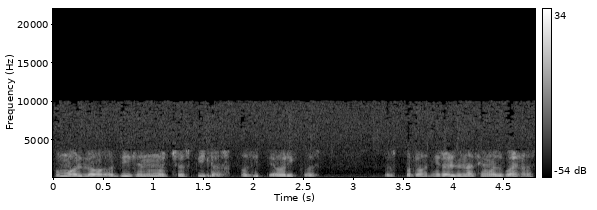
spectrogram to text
Como lo dicen muchos filósofos y teóricos, pues por lo general nacemos buenos.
